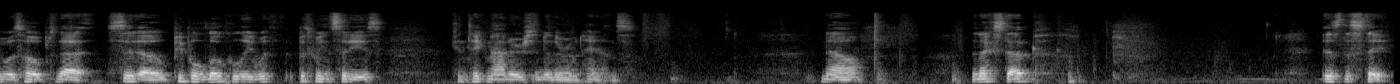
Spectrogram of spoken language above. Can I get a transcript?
it was hoped that uh, people locally with between cities can take matters into their own hands. Now, the next step is the state.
